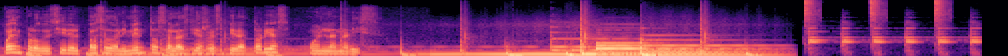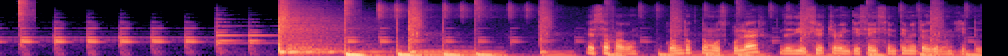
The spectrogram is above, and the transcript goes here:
pueden producir el paso de alimentos a las vías respiratorias o en la nariz. Esófago, conducto muscular de 18 a 26 centímetros de longitud,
